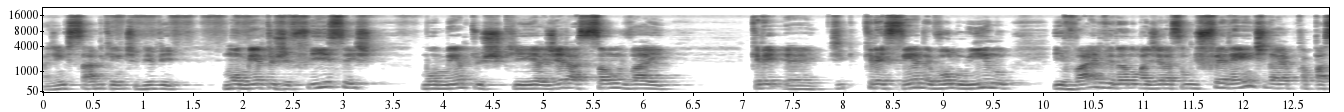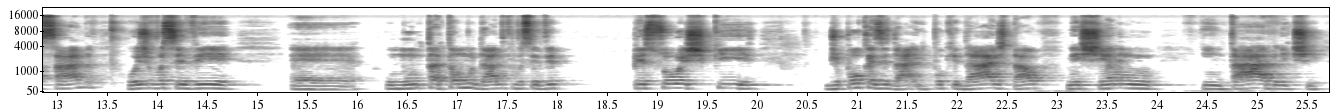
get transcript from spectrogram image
A gente sabe que a gente vive momentos difíceis, momentos que a geração vai cre é, crescendo, evoluindo e vai virando uma geração diferente da época passada. Hoje você vê é, o mundo está tão mudado que você vê pessoas que de poucas idade, de pouca idade tal, mexendo em tablet,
